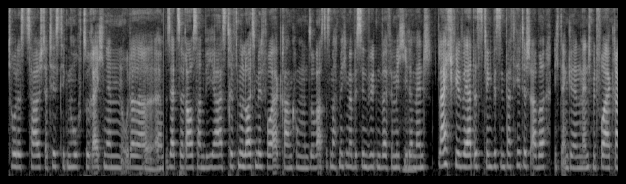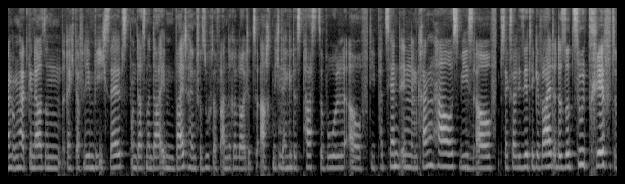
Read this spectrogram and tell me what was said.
Todeszahlstatistiken hochzurechnen oder mhm. ähm, Sätze Sätze raushauen wie, ja, es trifft nur Leute mit Vorerkrankungen und sowas. Das macht mich immer ein bisschen wütend, weil für mich mhm. jeder Mensch gleich viel wert ist. Klingt ein bisschen pathetisch, aber ich denke, ein Mensch mit Vorerkrankungen hat genauso ein Recht auf Leben wie ich selbst und dass man da eben weiterhin versucht, auf andere Leute zu achten. Ich mhm. denke, das passt sowohl auf die PatientInnen im Krankenhaus, wie mhm. es auf sexualisierte Gewalt oder so zutrifft,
